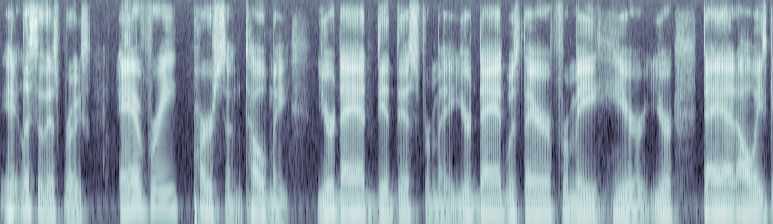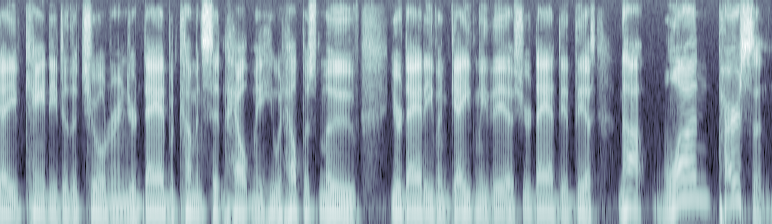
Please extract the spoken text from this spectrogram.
listen to this, Bruce. Every person told me your dad did this for me. Your dad was there for me here. Your dad always gave candy to the children. Your dad would come and sit and help me. He would help us move. Your dad even gave me this. Your dad did this. Not one person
